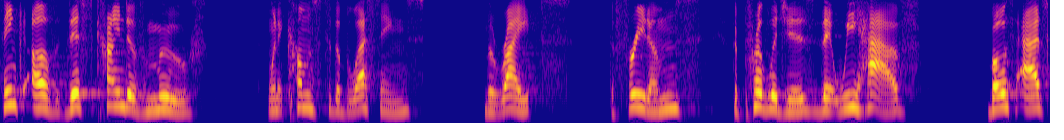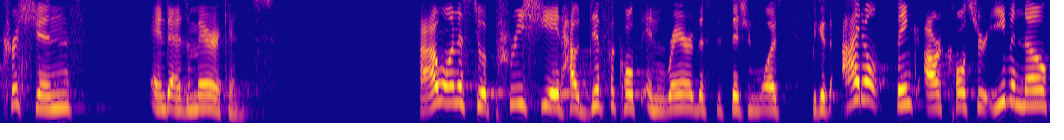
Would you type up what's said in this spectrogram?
think of this kind of move when it comes to the blessings, the rights, the freedoms, the privileges that we have, both as Christians and as Americans? I want us to appreciate how difficult and rare this decision was because I don't think our culture, even though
